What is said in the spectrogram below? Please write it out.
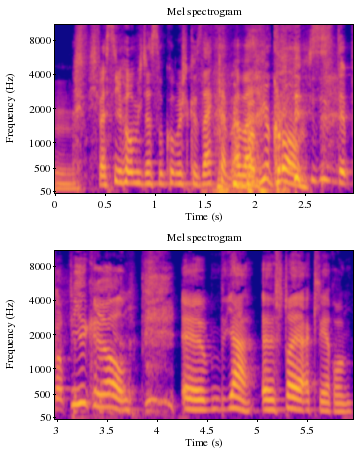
Ich weiß nicht, warum ich das so komisch gesagt habe, aber Papierkram. das ist der Papierkram. ähm, ja, äh, Steuererklärung,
